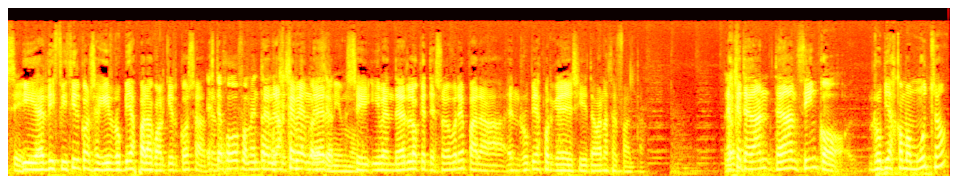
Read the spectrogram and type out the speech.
Sí. y es difícil conseguir rupias para cualquier cosa. Este Ten- juego fomenta tendrás que vender sí, y vender lo que te sobre para en rupias porque si te van a hacer falta. Es que te dan te dan cinco rupias como mucho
